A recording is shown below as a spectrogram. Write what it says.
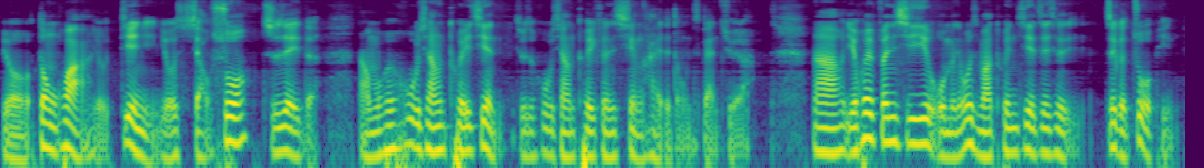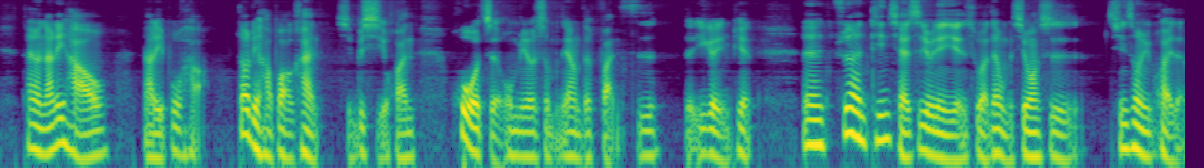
有动画、有电影、有小说之类的。那我们会互相推荐，就是互相推坑陷害的东西感觉啊。那也会分析我们为什么要推荐这些这个作品，它有哪里好，哪里不好，到底好不好看，喜不喜欢，或者我们有什么样的反思的一个影片。嗯，虽然听起来是有点严肃啊，但我们希望是轻松愉快的。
